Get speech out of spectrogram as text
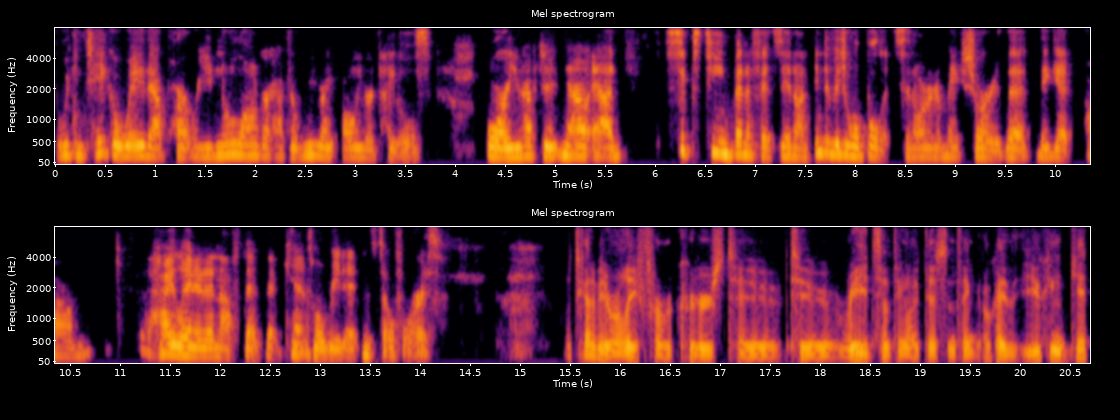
but we can take away that part where you no longer have to rewrite all your titles or you have to now add 16 benefits in on individual bullets in order to make sure that they get um, highlighted enough that, that candidates will read it and so forth. It's got to be a relief for recruiters to to read something like this and think, okay, you can get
